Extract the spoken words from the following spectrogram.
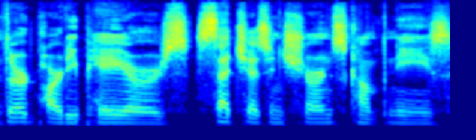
third party payers, such as insurance companies,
